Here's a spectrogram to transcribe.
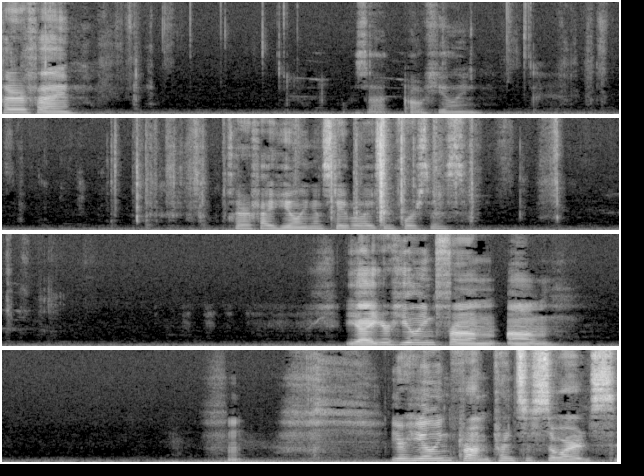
Clarify that? Oh, healing. Clarify healing and stabilizing forces. Yeah, you're healing from, um, you're healing from Prince of Swords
